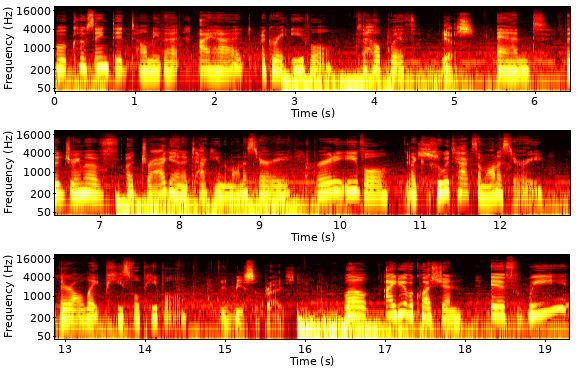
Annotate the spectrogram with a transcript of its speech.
Well, Kosane did tell me that I had a great evil to help with. Yes. And the dream of a dragon attacking the monastery, pretty evil. Like, who attacks a monastery? They're all like peaceful people. You'd be surprised. Well, I do have a question. If we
